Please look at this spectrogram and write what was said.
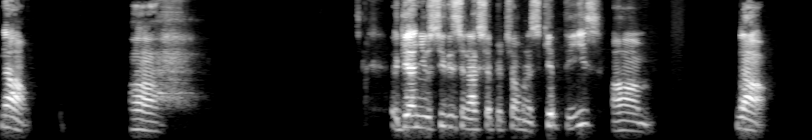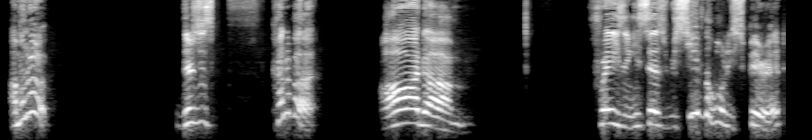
Now, uh, again, you'll see this in Acts chapter 2. I'm going to skip these. Um, now, I'm going to, there's this kind of a odd um, phrasing. He says, receive the Holy Spirit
